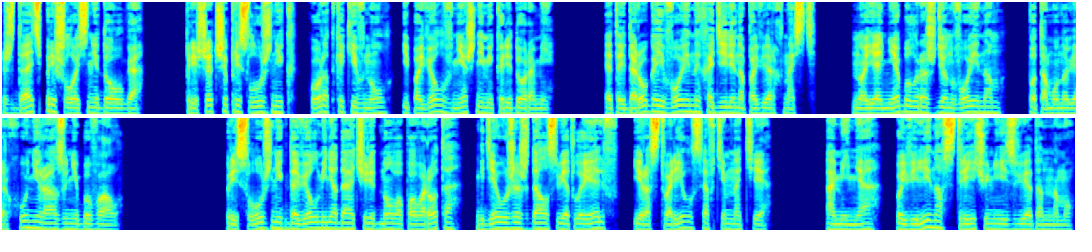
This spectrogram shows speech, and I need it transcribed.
Ждать пришлось недолго. Пришедший прислужник коротко кивнул и повел внешними коридорами. Этой дорогой воины ходили на поверхность. Но я не был рожден воином потому наверху ни разу не бывал. Прислужник довел меня до очередного поворота, где уже ждал светлый эльф и растворился в темноте. А меня повели навстречу неизведанному.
